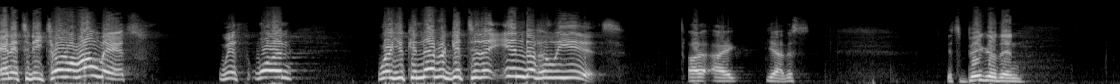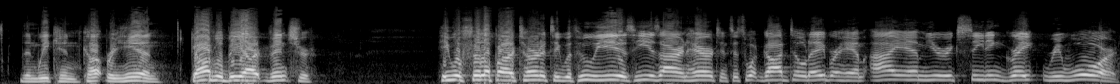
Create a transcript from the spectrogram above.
And it's an eternal romance with one where you can never get to the end of who he is. I, I yeah, this it's bigger than than we can comprehend. God will be our adventure. He will fill up our eternity with who He is. He is our inheritance. It's what God told Abraham I am your exceeding great reward.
